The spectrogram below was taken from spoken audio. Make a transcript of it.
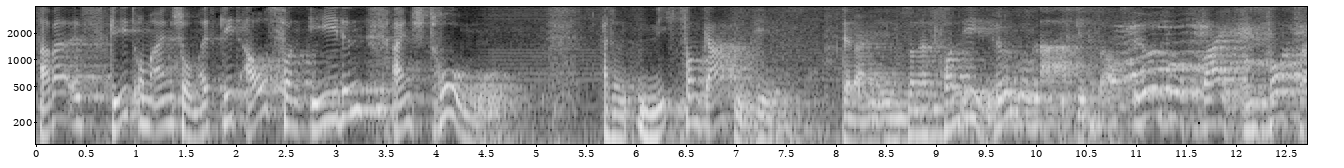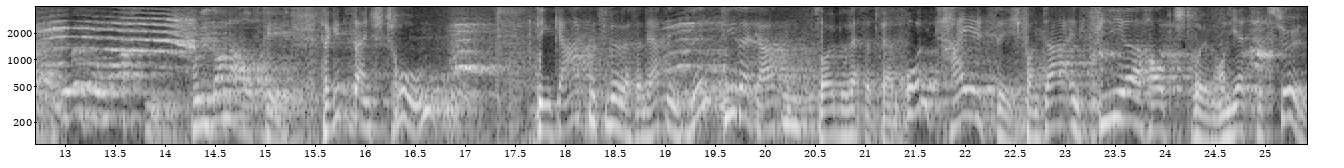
Aber es geht um einen Strom. Es geht aus von Eden ein Strom. Also nicht vom Garten Eden, der in Eden, sondern von Eden. Irgendwo im Land geht es aus. Irgendwo weit, in Vorzeichen, irgendwo im Osten, wo die Sonne aufgeht. Da gibt es einen Strom, den Garten zu bewässern. Der hat den Sinn, dieser Garten soll bewässert werden und teilt sich von da in vier Hauptströme. Und jetzt wird es schön,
